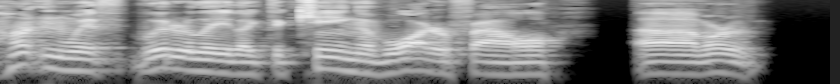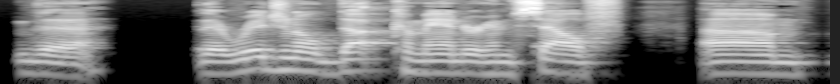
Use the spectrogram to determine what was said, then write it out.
hunting with literally like the king of waterfowl, um, or the the original duck commander himself. Um,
